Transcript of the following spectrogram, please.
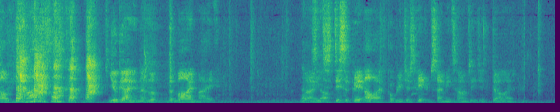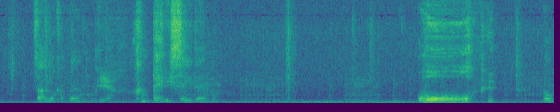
Oh, you motherfucker! You're going in the, the mine, mate. No, well, he not. just disappeared. Oh, I've probably just hit him so many times that he just died. Is that a lock up there? Yeah. I can barely see them. Oh. oh,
